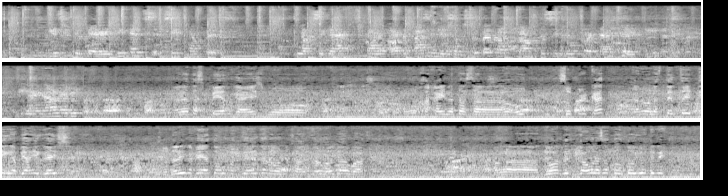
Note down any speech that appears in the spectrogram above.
Please prepare tickets and seat numbers. Once again, calling all the passengers of Superbus bound to Cebu for 10.30. We are now ready for Ano ta spare guys mo sakay na ta sa Supercat ano alas 10:30 nga biyahe guys so dali na kaya tong pagbiyahe karon sa Kawagawa mga duha rin ka oras sa tuyo diri Salamat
